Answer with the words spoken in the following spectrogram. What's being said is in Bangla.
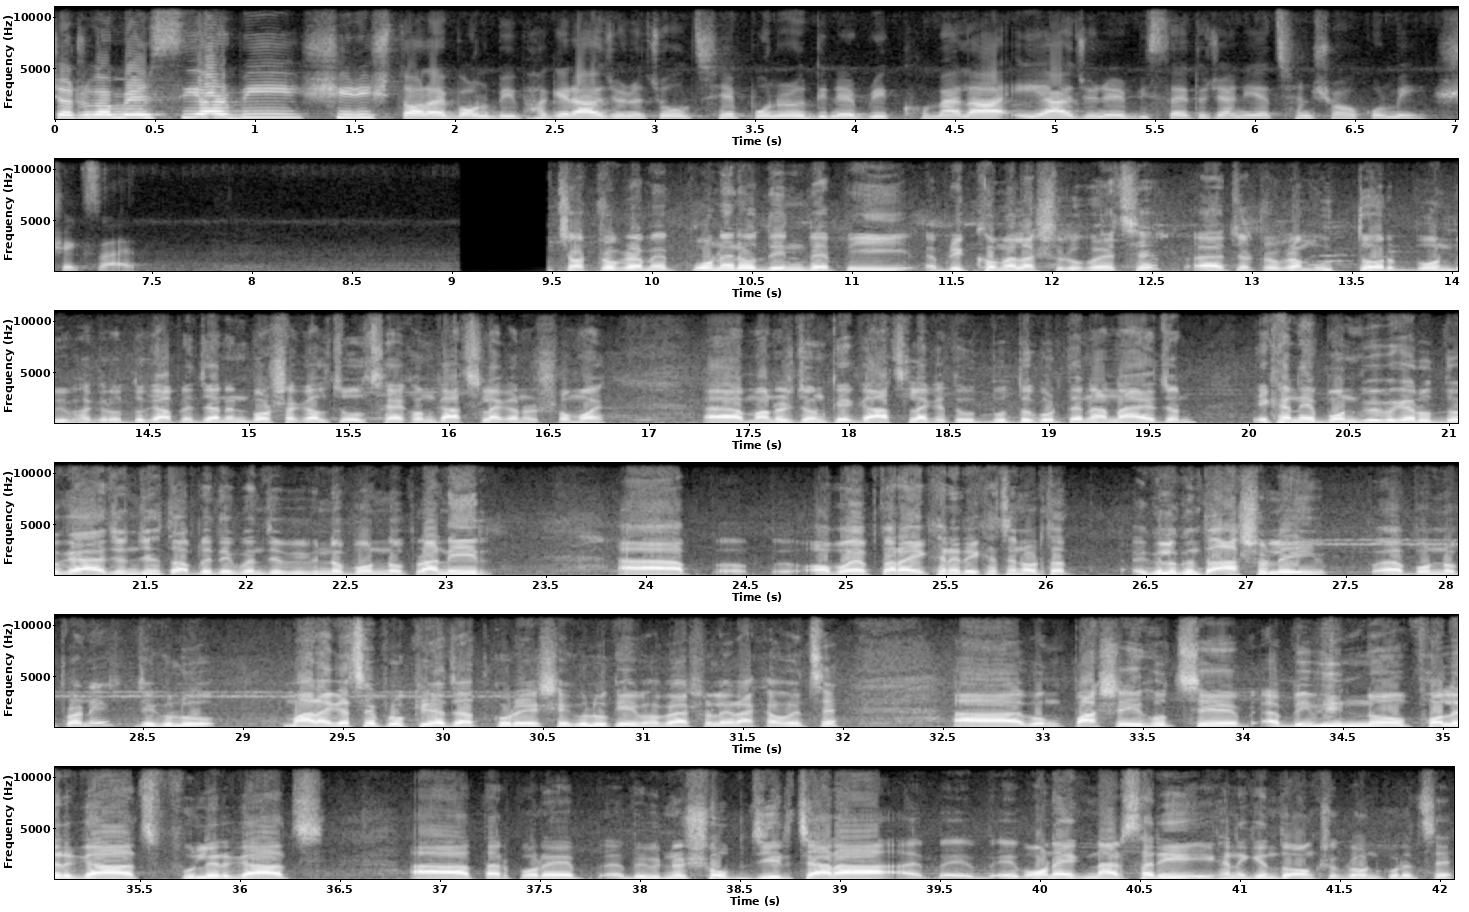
চট্টগ্রামের সিআরবি শিরিশতলায় বন বিভাগের আয়োজনে চলছে পনেরো দিনের বৃক্ষ মেলা এই আয়োজনের বিস্তারিত জানিয়েছেন সহকর্মী শেখ জায়েদ। চট্টগ্রামে পনেরো দিন ব্যাপী বৃক্ষ মেলা শুরু হয়েছে চট্টগ্রাম উত্তর বন বিভাগের উদ্যোগে। আপনি জানেন, বর্ষাকাল চলছে, এখন গাছ লাগানোর সময়। মানুষজনকে গাছ লাগাতে উদ্বুদ্ধ করতে নানা আয়োজন। এখানে বন বিভাগের উদ্যোগে আয়োজন, যেহেতু আপনি দেখবেন যে বিভিন্ন বন্য প্রাণীর অবয়ব তারা এখানে রেখেছেন, অর্থাৎ এগুলো কিন্তু আসলেই বন্যপ্রাণী, যেগুলো মারা গেছে প্রক্রিয়াজাত করে সেগুলোকে এইভাবে আসলে রাখা হয়েছে। এবং পাশেই হচ্ছে বিভিন্ন ফলের গাছ ফুলের গাছ তারপরে বিভিন্ন সবজির চারা অনেক নার্সারি এখানে কিন্তু অংশগ্রহণ করেছে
